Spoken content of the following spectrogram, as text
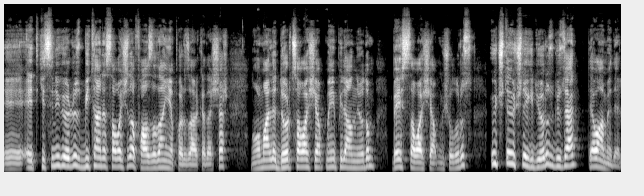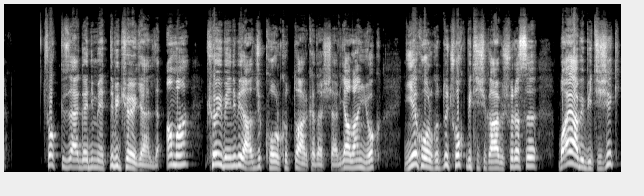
e, etkisini görürüz. Bir tane savaşı da fazladan yaparız arkadaşlar. Normalde 4 savaş yapmayı planlıyordum. 5 savaş yapmış oluruz. 3'te 3'le gidiyoruz. Güzel. Devam edelim. Çok güzel ganimetli bir köy geldi. Ama köy beni birazcık korkuttu arkadaşlar. Yalan yok. Niye korkuttu? Çok bitişik abi. Şurası baya bir bitişik.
